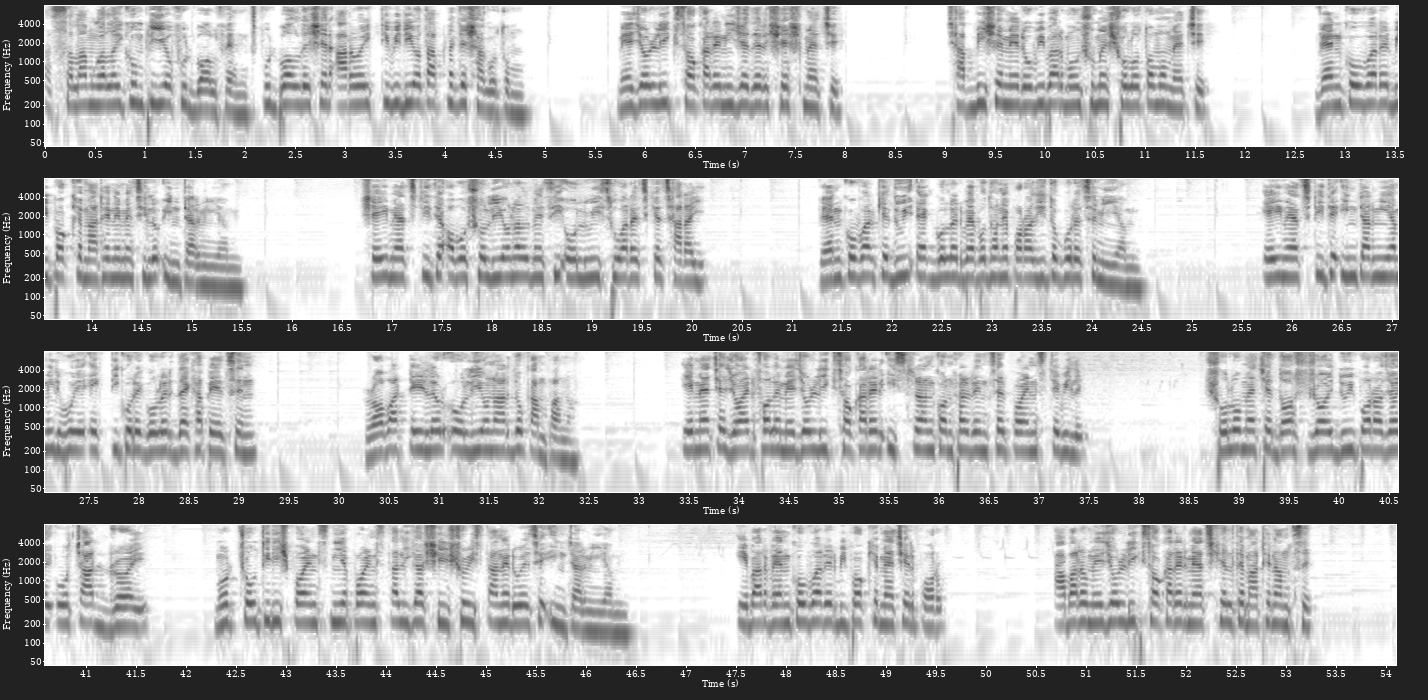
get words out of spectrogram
আসসালামু আলাইকুম, প্রিয় ফুটবল ফ্যান্স ফুটবল দেশের আরও একটি ভিডিওতে আপনাকে স্বাগতম। মেজর লিগ সকারে নিজেদের শেষ ম্যাচে। ছাব্বিশে মে রবিবার মৌসুমের ষোলোতম ম্যাচে। ভ্যানকোভারের বিপক্ষে মাঠে নেমেছিল ইন্টার মিয়ামি সেই ম্যাচটিতে অবশ্য লিওনাল মেসি ও লুইস সুয়ারেজকে ছাড়াই ভ্যানকোভারকে দুই এক গোলের ব্যবধানে পরাজিত করেছে মিয়ামি এই ম্যাচটিতে ইন্টার মিয়ামির হয়ে একটি করে গোলের দেখা পেয়েছেন রবার্ট টেইলর ও লিওনার্দো কাম্পানা এ ম্যাচে জয়ের ফলে মেজর লিগ সকারের ইস্টার্ন কনফারেন্সের পয়েন্টস টেবিলে। ষোলো ম্যাচে দশ জয়, দুই পরাজয় ও চার ড্রয়ে। মোট চৌত্রিশ পয়েন্টস নিয়ে পয়েন্টস তালিকার শীর্ষ স্থানে রয়েছে ইন্টার মিয়ামি। এবার ভ্যানকোভারের বিপক্ষে ম্যাচের পর। আবারও মেজর লিগ সকারের ম্যাচ খেলতে মাঠে নামছে।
